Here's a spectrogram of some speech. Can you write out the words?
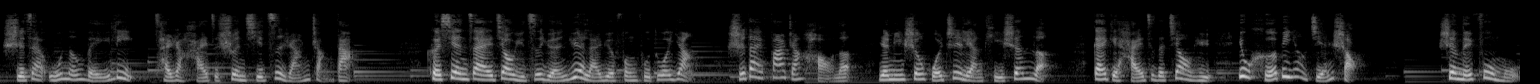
实在无能为力，才让孩子顺其自然长大。可现在教育资源越来越丰富多样，时代发展好了，人民生活质量提升了。该给孩子的教育又何必要减少？身为父母，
